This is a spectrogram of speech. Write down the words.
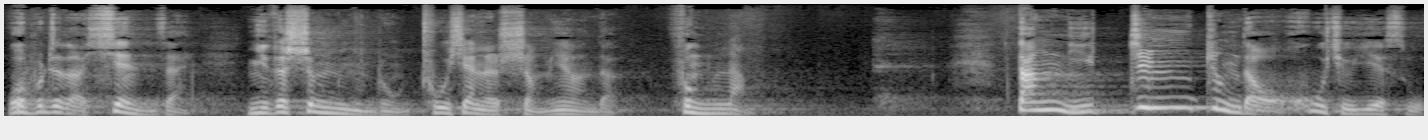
我不知道现在你的生命中出现了什么样的风浪。当你真正的呼求耶稣，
